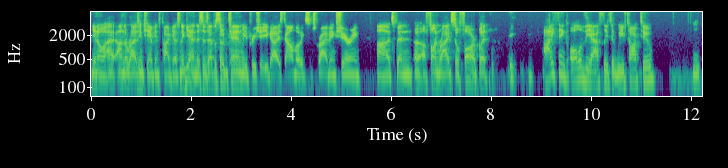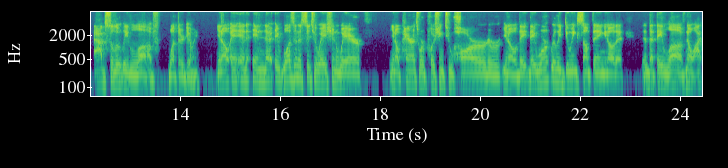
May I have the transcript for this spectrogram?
you know, on the Rising Champions podcast. And again, this is episode 10. We appreciate you guys downloading, subscribing, sharing. Uh, it's been a, fun ride so far. But I think all of the athletes that we've talked to absolutely love what they're doing. You know, and, and, and it wasn't a situation where, you know, parents were pushing too hard or, you know, they, they weren't really doing something, you know, that, that they love. No, I,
